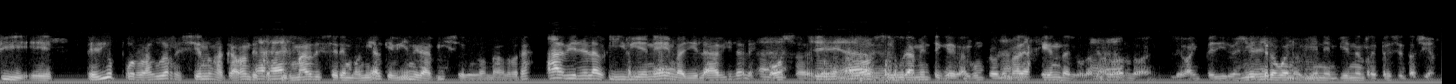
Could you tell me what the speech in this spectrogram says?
Sí, eh, te digo por las dudas, recién nos acaban de Ajá. confirmar de ceremonial que viene la vicegobernadora. Ah, viene la Y viene Mariela Ávila, la Ah, esposa del sí, gobernador. ah, Seguramente que algún problema ah, de agenda el gobernador lo- le va a impedir venir, Sí. pero bueno, vienen, vienen en representación.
